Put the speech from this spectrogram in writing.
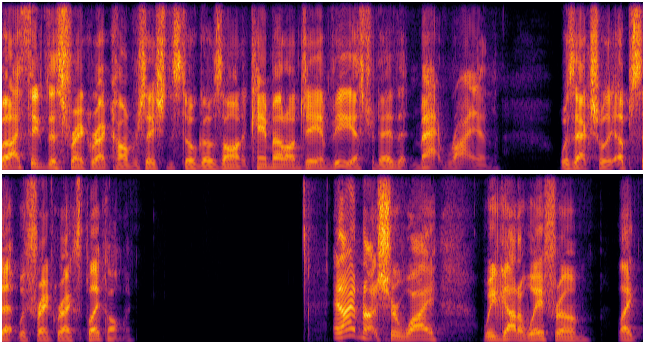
but I think this Frank Reich conversation still goes on. It came out on JMV yesterday that Matt Ryan was actually upset with Frank Reich's play calling, and I'm not sure why we got away from like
